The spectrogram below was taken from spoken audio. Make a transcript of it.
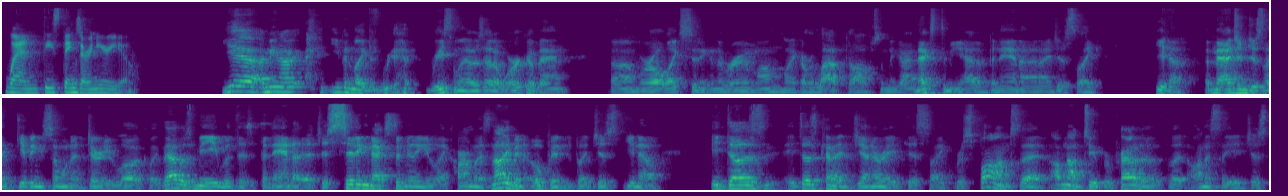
when these things are near you. Yeah, I mean, I even like re- recently I was at a work event. Um, we're all like sitting in the room on like our laptops, and the guy next to me had a banana, and I just like, you know, imagine just like giving someone a dirty look. Like that was me with this banana just sitting next to me, like harmless, not even opened, but just you know, it does it does kind of generate this like response that I'm not super proud of, but honestly, it just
